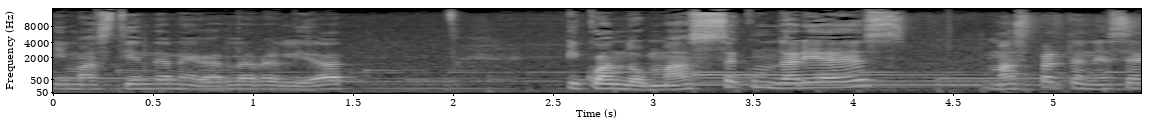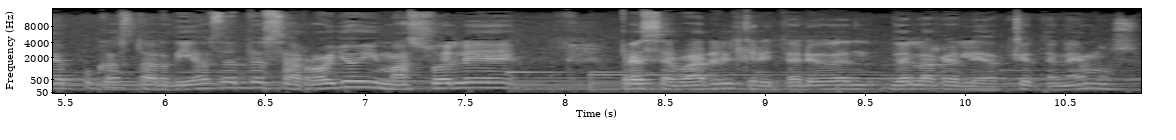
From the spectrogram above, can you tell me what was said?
y más tiende a negar la realidad. Y cuando más secundaria es, más pertenece a épocas tardías del desarrollo y más suele preservar el criterio de, la realidad que tenemos.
